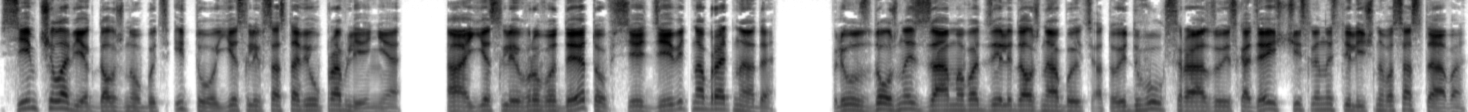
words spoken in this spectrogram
семь человек должно быть, и то, если в составе управления. А если в РОВД, то все девять набрать надо. Плюс должность зама в отделе должна быть, а то и двух сразу, исходя из численности личного состава.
